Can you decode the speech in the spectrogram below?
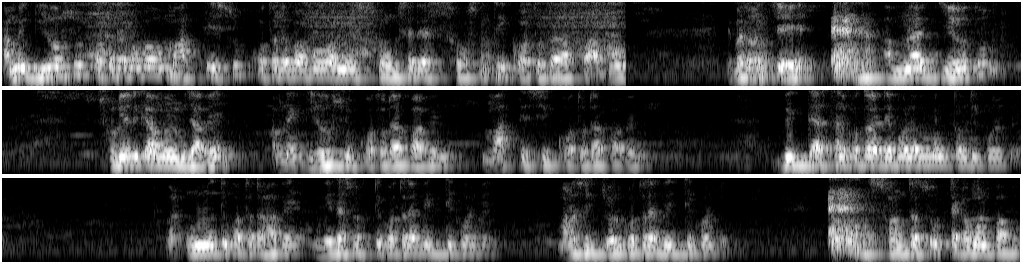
আমি গৃহসুখ কতটা পাবো? মাতৃসুখ কতটা পাবো? আমি সংসারের স্বস্তি কতটা পাবো? এবার হচ্ছে আপনার যেহেতু শরীর কেমন যাবে? আপনার গৃহসুখ কতটা পাবেন? মাতৃসুখ কতটা পাবেন? বিদ্যাস্থান কতটা ডেভেলপমেন্ট তৈরি করবে? আমার উন্নতি কতটা হবে? মেধাশক্তি কতটা বৃদ্ধি করবে? মানসিক জোর কতটা বৃদ্ধি করবে? সন্তান সুখটা কেমন পাবো?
